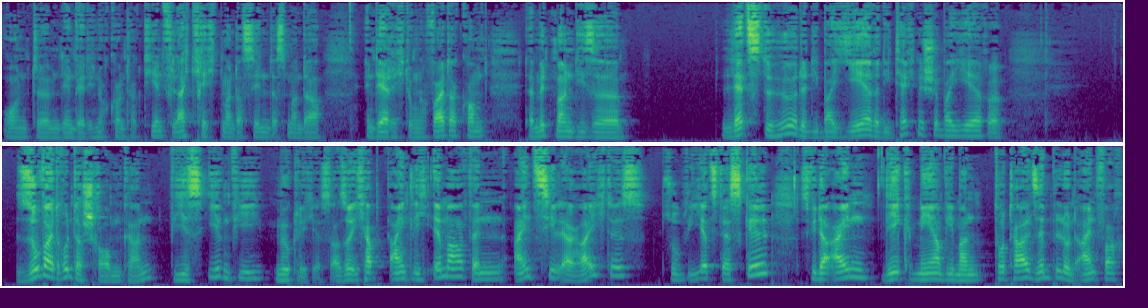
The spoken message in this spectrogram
Und ähm, den werde ich noch kontaktieren. Vielleicht kriegt man das hin, dass man da in der Richtung noch weiterkommt, damit man diese letzte Hürde, die Barriere, die technische Barriere, so weit runterschrauben kann, wie es irgendwie möglich ist. Also ich habe eigentlich immer, wenn ein Ziel erreicht ist, so wie jetzt der Skill, ist wieder ein Weg mehr, wie man total simpel und einfach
